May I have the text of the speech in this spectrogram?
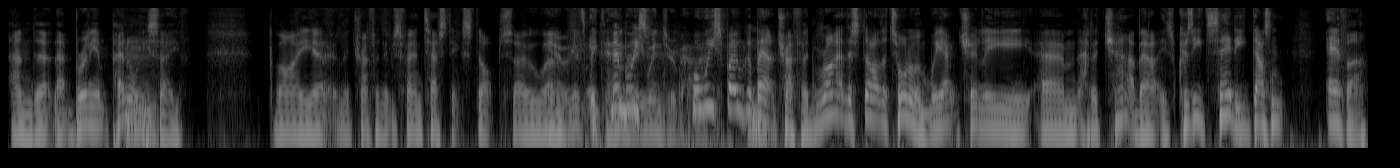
and uh, that brilliant penalty mm. save by uh, Trafford. It was fantastic stop. So um, Yeah, we're speak to remember Henry we, Winter about Well, we spoke about Trafford right at the start of the tournament. We actually um, had a chat about it because he'd said he doesn't ever.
